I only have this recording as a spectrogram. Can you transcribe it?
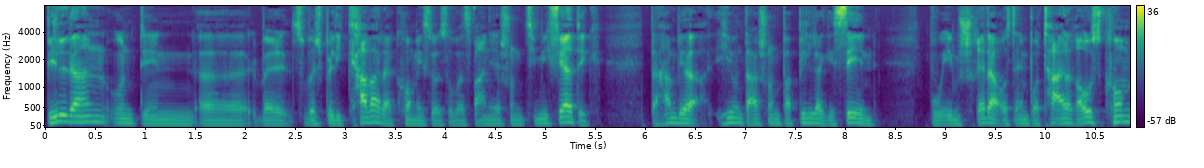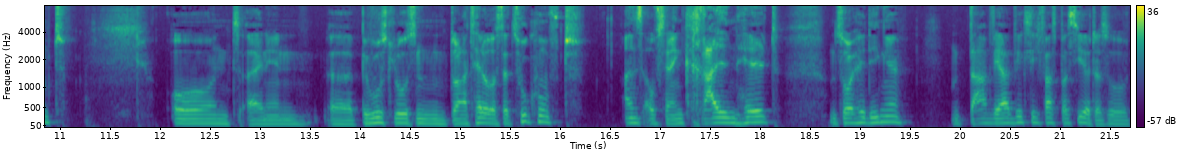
Bildern und den, äh, weil zum Beispiel die Cover der Comics oder sowas waren ja schon ziemlich fertig. Da haben wir hier und da schon ein paar Bilder gesehen, wo eben Schredder aus einem Portal rauskommt und einen äh, bewusstlosen Donatello aus der Zukunft ans auf seinen Krallen hält und solche Dinge. Und da wäre wirklich was passiert. Also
